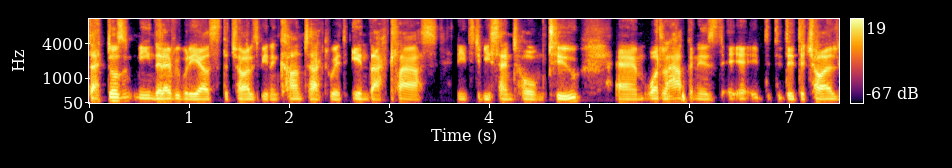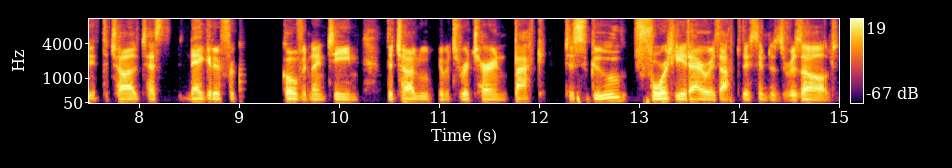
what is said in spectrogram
That doesn't mean that everybody else that the child has been in contact with in that class needs to be sent home too. Um, what will happen is the, the child, if the child tests negative for COVID 19, the child will be able to return back to school 48 hours after their symptoms are resolved.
